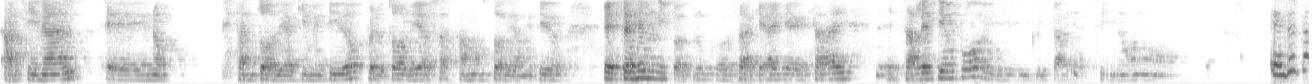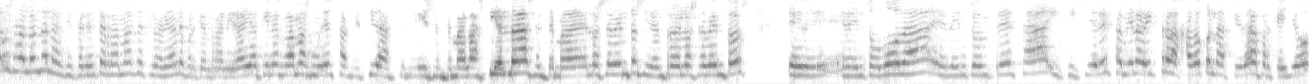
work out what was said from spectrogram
al final eh, no están todo el día aquí metidos, pero todo el día, o sea, estamos todo el día metidos. Ese es el único truco, o sea, que hay que estar ahí, echarle tiempo y implicarte, si no, no entonces estamos hablando de las diferentes ramas de Floreale, porque en realidad ya tienes ramas muy establecidas. Tenéis el tema de las tiendas, el tema de los eventos y dentro de los eventos, eh, evento boda, evento empresa y si quieres también habéis trabajado con la ciudad, porque yo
